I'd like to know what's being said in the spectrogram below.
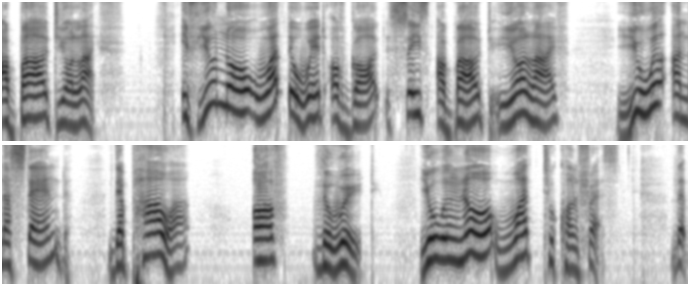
about your life if you know what the Word of God says about your life, you will understand the power of the Word. You will know what to confess. The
